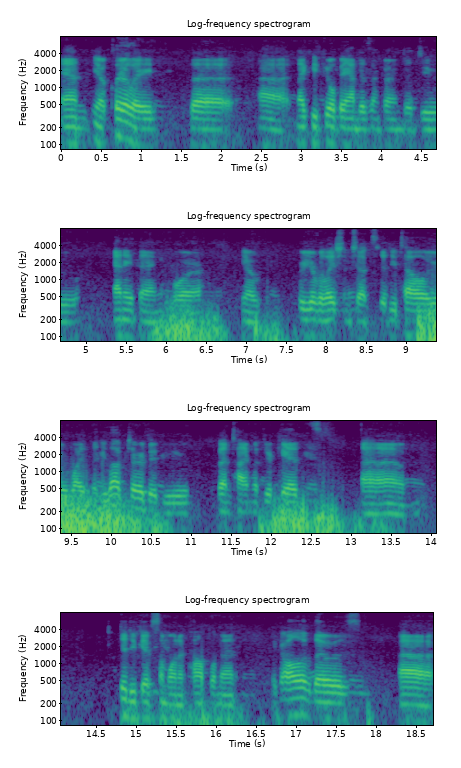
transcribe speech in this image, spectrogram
And you know, clearly, the uh, Nike Fuel Band isn't going to do anything for you know for your relationships. Did you tell your wife that you loved her? Did you spend time with your kids? Um, did you give someone a compliment? Like all of those uh,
